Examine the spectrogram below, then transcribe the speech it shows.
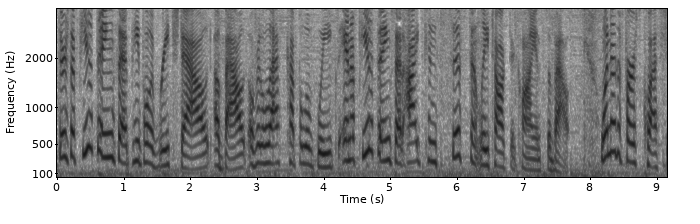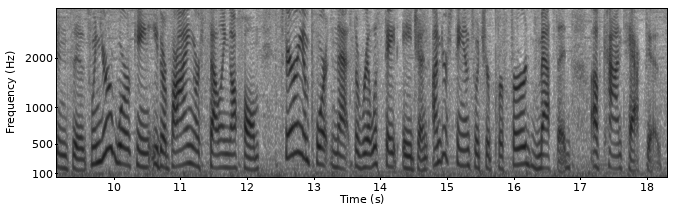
There's a few things that people have reached out about over the last couple of weeks and a few things that I consistently talk to clients about. One of the first questions is when you're working either buying or selling a home, it's very important that the real estate agent understands what your preferred method of contact is.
